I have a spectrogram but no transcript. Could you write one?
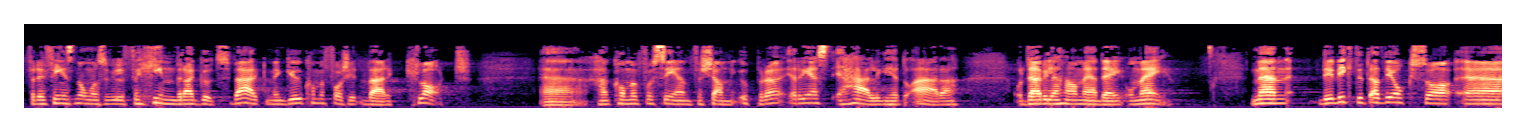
för det finns någon som vill förhindra Guds verk, men Gud kommer få sitt verk klart. Eh, han kommer få se en församling upprest i härlighet och ära. Och där vill han ha med dig och mig. Men det är viktigt att vi också eh,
